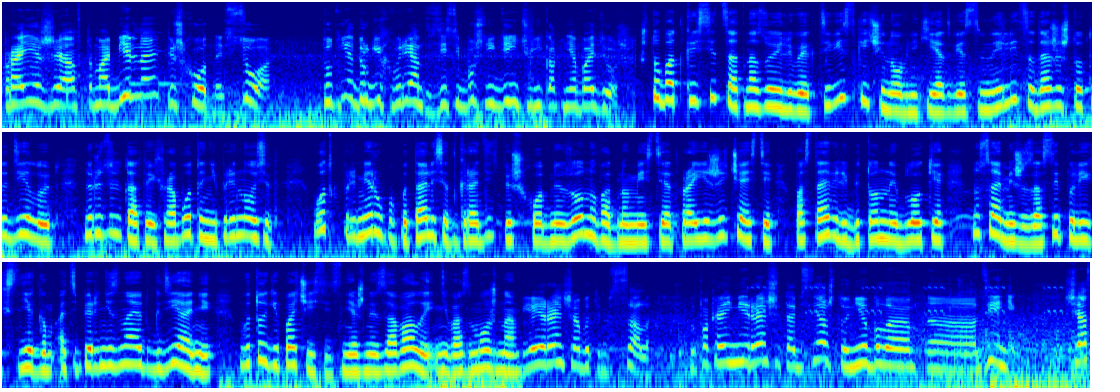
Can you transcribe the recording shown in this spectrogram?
проезжая автомобильная, пешеходная. Все. Тут нет других вариантов, здесь и больше нигде ничего никак не обойдешь. Чтобы откреститься от назойливой активистки, чиновники и ответственные лица даже что-то делают, но результаты их работы не приносят. Вот, к примеру, попытались отгородить пешеходную зону в одном месте от проезжей части, поставили бетонные блоки, но сами же засыпали их снегом, а теперь не знают, где они. В итоге почистить снежные завалы невозможно. Я и раньше об этом писала. Но, по крайней мере, раньше это объясняла, что не было э, денег. Сейчас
